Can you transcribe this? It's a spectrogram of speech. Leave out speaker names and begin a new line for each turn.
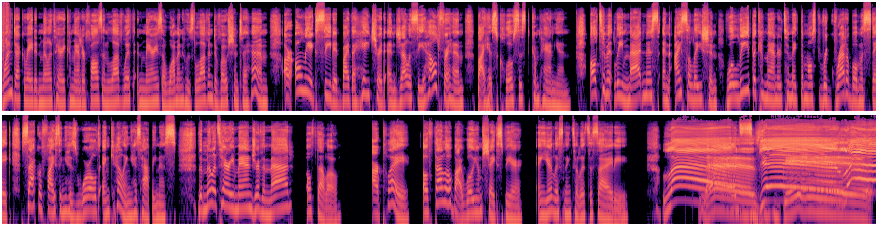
one decorated military commander falls in love with and marries a woman whose love and devotion to him are only exceeded by the hatred and jealousy held for him by his closest companion. Ultimately, madness and isolation will lead the commander to make the most regrettable mistake, sacrificing his world and killing his happiness. The military man driven mad, Othello. Our play, Othello by William Shakespeare and you're listening to Lit Society. Let's,
Let's
get,
get
lit.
